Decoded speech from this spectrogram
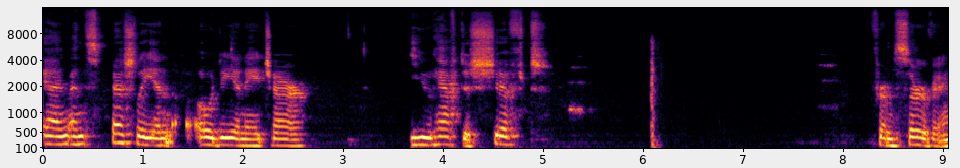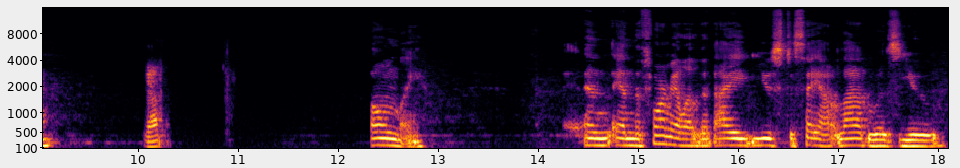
and, and especially in OD and HR, you have to shift from serving. Yeah. Only. And and the formula that I used to say out loud was you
